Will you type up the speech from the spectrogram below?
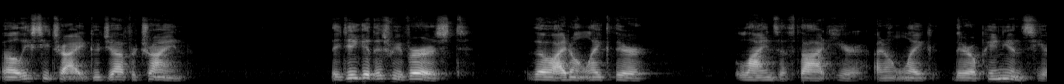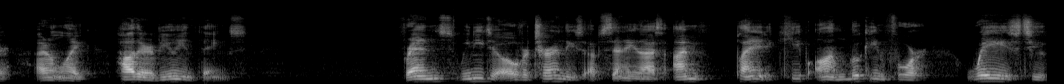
Well, at least he tried. Good job for trying. They did get this reversed, though I don't like their lines of thought here. I don't like their opinions here. I don't like how they're viewing things. Friends, we need to overturn these obscenity laws. I'm planning to keep on looking for ways to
